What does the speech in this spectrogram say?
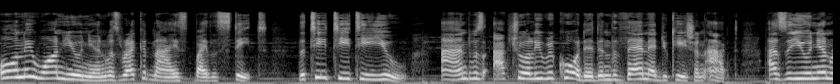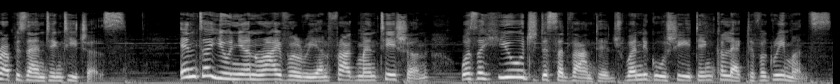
Only one union was recognized by the state, the TTTU, and was actually recorded in the then Education Act as the union representing teachers. Inter union rivalry and fragmentation was a huge disadvantage when negotiating collective agreements.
